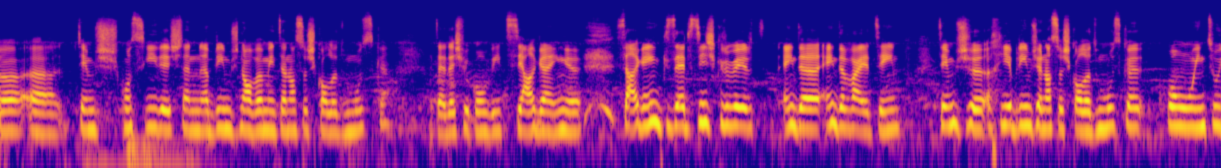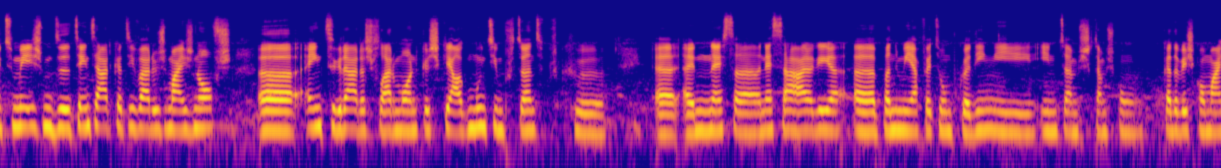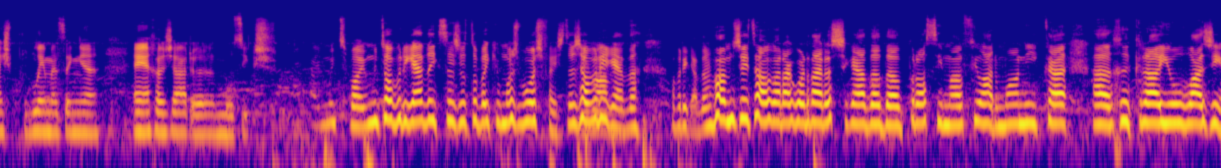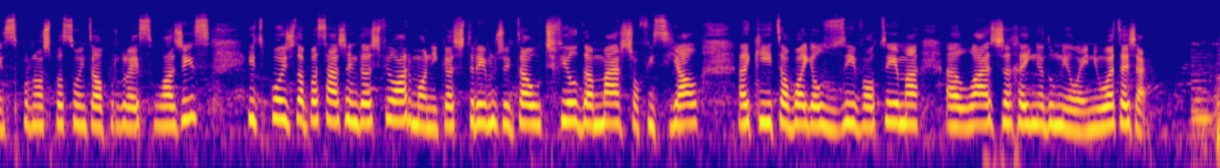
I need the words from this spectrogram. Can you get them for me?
temos conseguido este ano abrimos novamente a nossa escola de música. Até deixo o convite se alguém se alguém quiser se inscrever ainda ainda vai a tempo. Temos reabrimos a nossa escola de música com o intuito mesmo de tentar cativar os mais novos a integrar as filarmónicas, que é algo muito importante porque Uh, nessa, nessa área a pandemia afetou um bocadinho e, e notamos que estamos com, cada vez com mais problemas em, em arranjar uh, músicos. Muito bem, muito obrigada e que sejam também aqui umas boas festas. Obrigada. Obrigada. Vamos então agora aguardar a chegada da próxima Filarmónica a Recreio Lagense. Por nós passou então o Progresso Lagense e depois da passagem das Filarmónicas teremos então o desfile da Marcha Oficial, aqui também alusivo ao tema a Laje Rainha do Milénio. Até já. Mm-hmm.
